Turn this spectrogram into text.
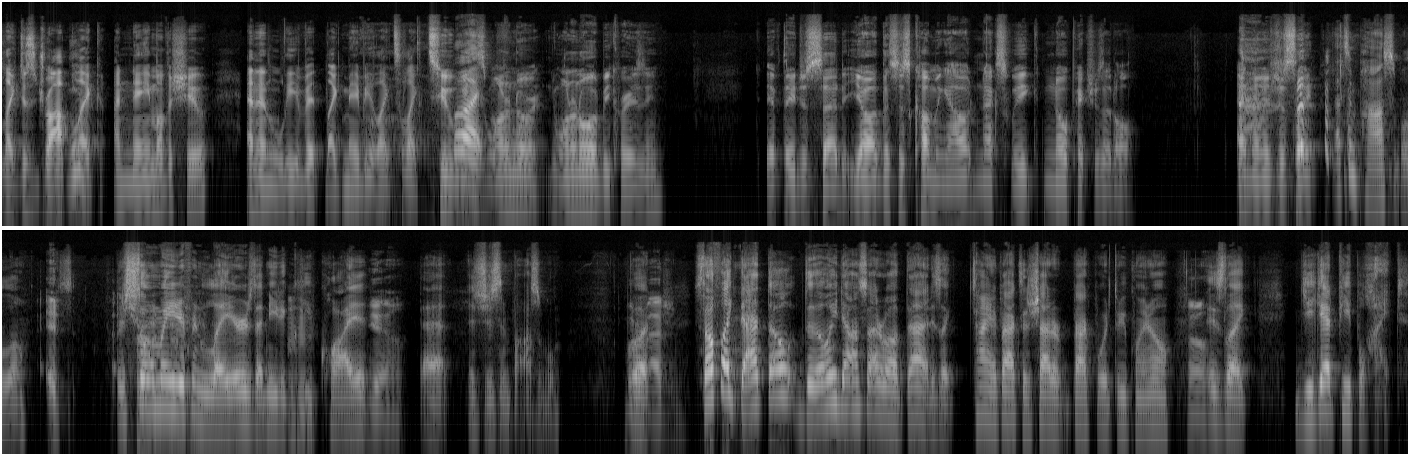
Like, just drop Yeah. like a name of a shoe, and then leave it like maybe like to like two But- weeks. Want to know? want to know what would be crazy? If they just said, "Yo, this is coming out next week," no pictures at all, and then it's just like That's impossible though. it's. There's true, so many true, different layers that need to Mhm. keep quiet Yeah, that it's just impossible. would But- imagine. Stuff like that though, the only downside about that is like tying it back to Shatter Backboard 3.0 Oh, is like you get people hyped.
